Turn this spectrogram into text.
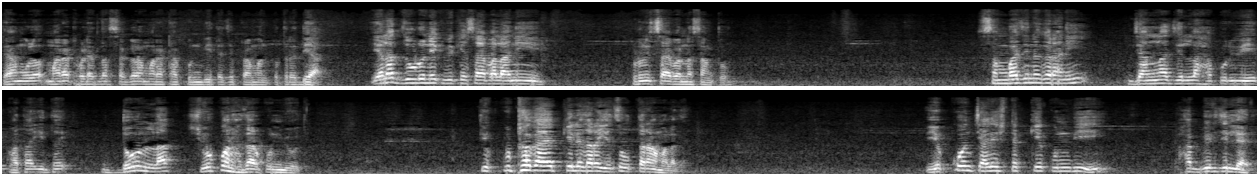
त्यामुळं मराठवाड्यातला सगळा मराठा कुणबी त्याचे प्रमाणपत्र द्या. यालाच जोडून एक विखे साहेबाला आणि फडणवीस साहेबांना सांगतो. संभाजीनगर आणि जालना जिल्हा हा पूर्वी एक होता. इथं दोन लाख चोपन्न हजार कुणबी होते. ते कुठं गायब केले जरा याचं उत्तर आम्हाला द्या. एकोणचाळीस टक्के कुणबी हा बीड जिल्ह्यात आहे.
